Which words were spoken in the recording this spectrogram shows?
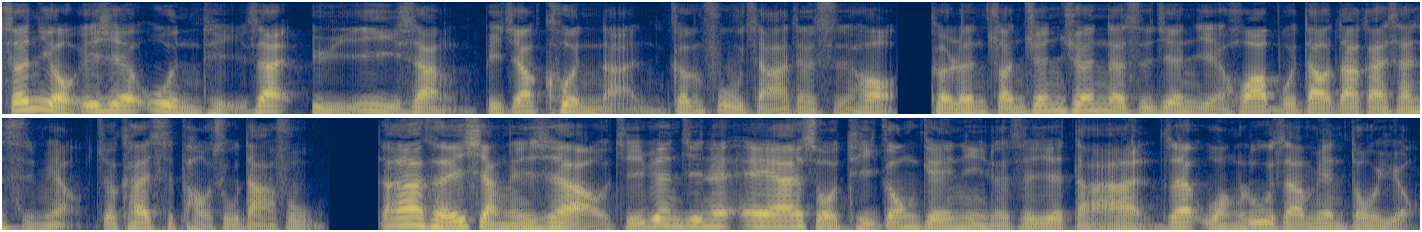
真有一些问题在语义上比较困难跟复杂的时候，可能转圈圈的时间也花不到大概三十秒就开始跑出答复。大家可以想一下，即便今天 AI 所提供给你的这些答案在网络上面都有，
